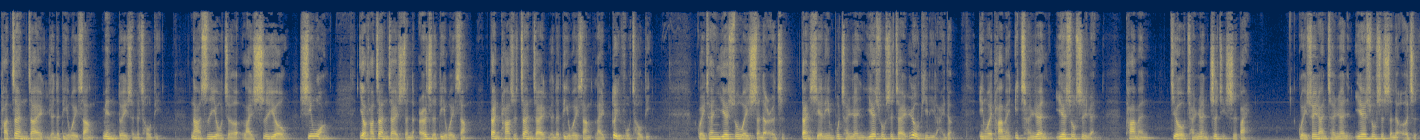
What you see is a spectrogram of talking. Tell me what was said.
他站在人的地位上，面对神的仇敌。那是诱者来试诱新王，要他站在神的儿子的地位上，但他是站在人的地位上来对付仇敌。鬼称耶稣为神的儿子，但邪灵不承认耶稣是在肉体里来的，因为他们一承认耶稣是人，他们就承认自己失败。鬼虽然承认耶稣是神的儿子，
